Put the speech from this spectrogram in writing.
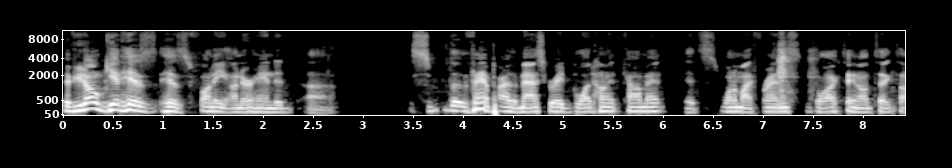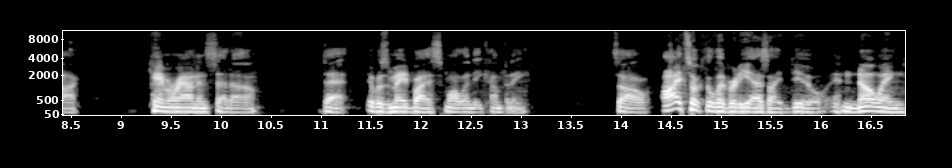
If you don't get his his funny underhanded uh, the Vampire the Masquerade Blood Hunt comment, it's one of my friends, Galactane on TikTok, came around and said uh that it was made by a small indie company. So I took the liberty, as I do, and knowing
